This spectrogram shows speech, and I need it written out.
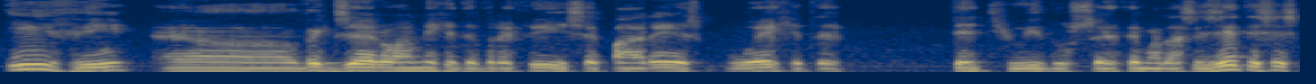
ήδη ε, δεν ξέρω αν έχετε βρεθεί σε παρέες που έχετε τέτοιου είδους ε, θέματα συζήτησης,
